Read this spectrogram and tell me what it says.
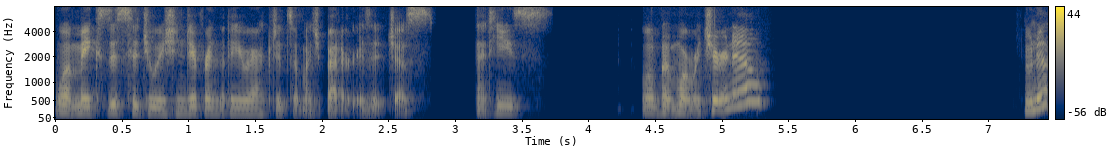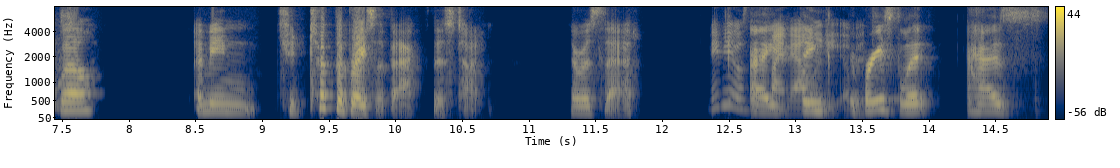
what makes this situation different that he reacted so much better? Is it just that he's a little bit more mature now? Who knows? Well, I mean, she took the bracelet back this time. There was that. Maybe it was the I finality think of the it. bracelet has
